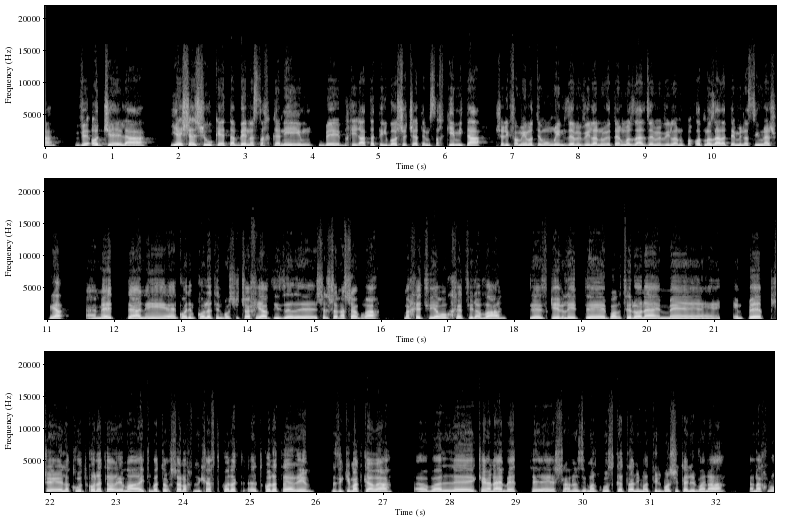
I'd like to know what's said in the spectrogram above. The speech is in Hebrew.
ועוד שאלה, יש איזשהו קטע בין השחקנים בבחירת התלבושת שאתם משחקים איתה, שלפעמים אתם אומרים זה מביא לנו יותר מזל, זה מביא לנו פחות מזל, אתם מנסים להשפיע? האמת, אני, קודם כל התלבושת שהכי אהבתי זה של שנה שעברה, בחצי ירוק, חצי לבן. זה הזכיר לי את uh, ברצלונה עם, uh, עם פפ, שלקחו את כל התארים, הייתי בטוח שאנחנו ניקח את כל, את כל התארים, וזה כמעט קרה. אבל uh, כן, האמת, uh, יש לנו איזה מנקוס קטן עם התלבושת הלבנה, אנחנו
